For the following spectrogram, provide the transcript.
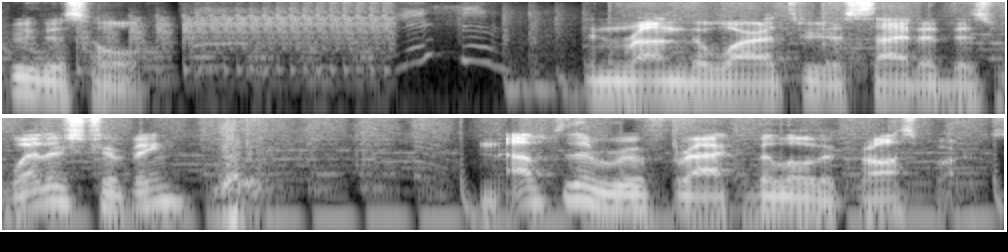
Through this hole. Then run the wire through the side of this weather stripping and up to the roof rack below the crossbars.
